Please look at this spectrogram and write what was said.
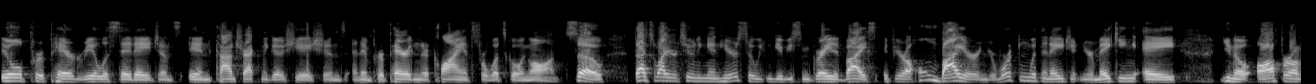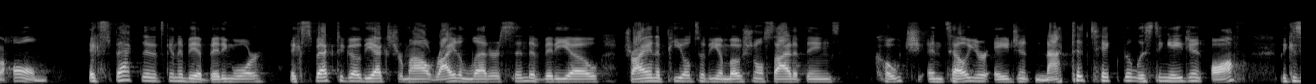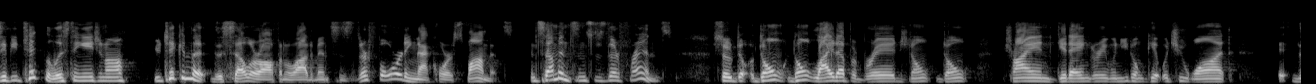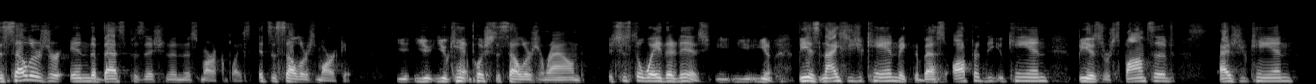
ill prepared real estate agents in contract negotiations and in preparing their clients for what's going on. So that's why you're tuning in here so we can give you some great advice. If you're a home buyer and you're working with an agent and you're making a, you know, offer on a home, expect that it's going to be a bidding war. Expect to go the extra mile, write a letter, send a video, try and appeal to the emotional side of things. Coach and tell your agent not to tick the listing agent off because if you tick the listing agent off, you're taking the, the seller off in a lot of instances. They're forwarding that correspondence. In some instances, they're friends. So don't don't don't light up a bridge. Don't don't try and get angry when you don't get what you want. The sellers are in the best position in this marketplace. It's a seller's market. You you, you can't push the sellers around. It's just the way that it is. You, you, you know, be as nice as you can, make the best offer that you can, be as responsive as you can.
